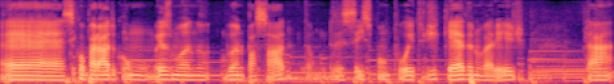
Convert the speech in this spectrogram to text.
é, se comparado com o mesmo ano do ano passado, então 16,8% de queda no varejo. Tá?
